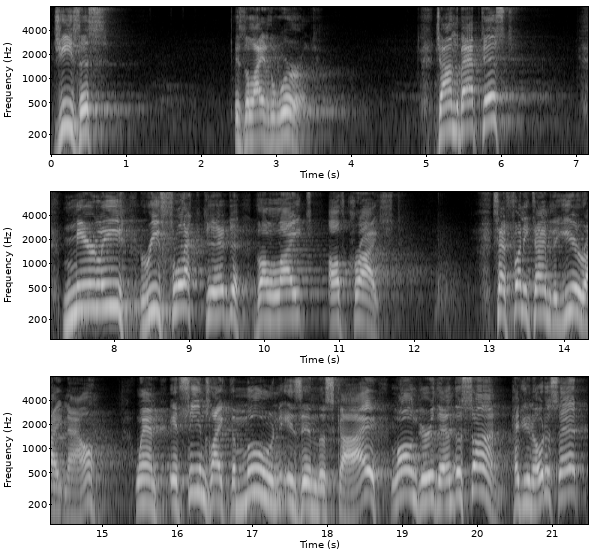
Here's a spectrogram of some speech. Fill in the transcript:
Jesus is the light of the world. John the Baptist merely reflected the light of Christ. It's that funny time of the year right now when it seems like the moon is in the sky longer than the sun. Have you noticed that?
